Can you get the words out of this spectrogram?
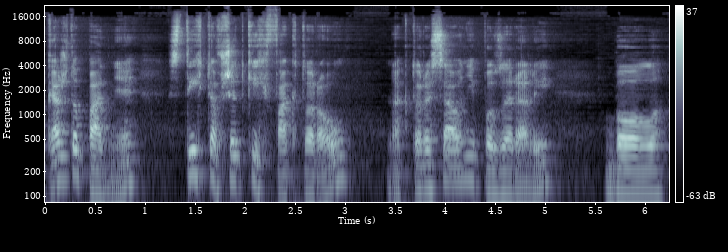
Každopádne, z týchto všetkých faktorov, na ktoré sa oni pozerali, bol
